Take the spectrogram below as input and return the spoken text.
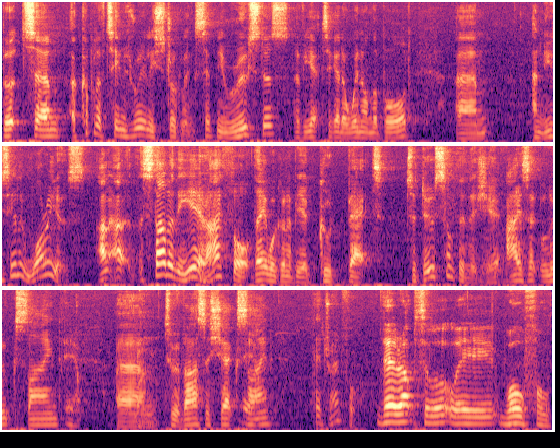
But um, a couple of teams really struggling. Sydney Roosters have yet to get a win on the board. Um, and New Zealand Warriors. I at the start of the year, I thought they were going to be a good bet to do something this year. Isaac Luke signed, yep. um, Tuivasa Sheck signed. They're dreadful. They're absolutely woeful,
